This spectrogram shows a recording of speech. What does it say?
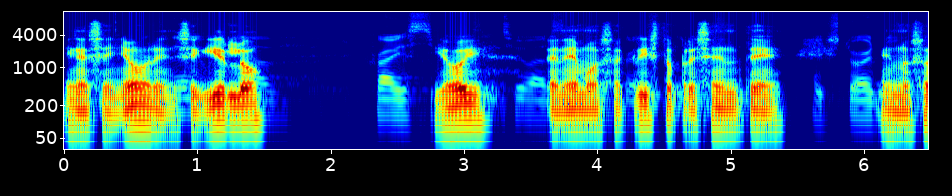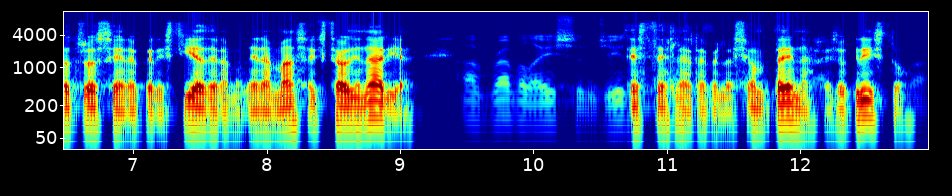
en el Señor, en seguirlo. Y hoy tenemos a Cristo presente en nosotros en la Eucaristía de la manera más extraordinaria. Esta es la revelación plena, Jesucristo,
